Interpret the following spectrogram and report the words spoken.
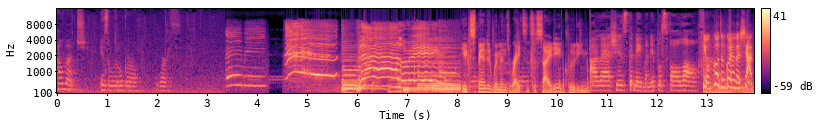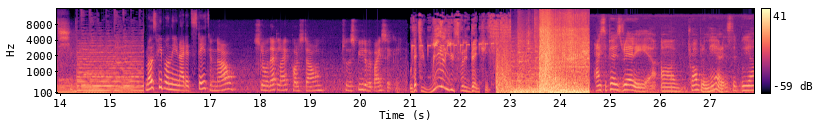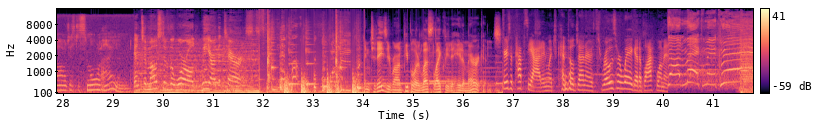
How much is a little girl worth? Amy! Valerie! He expanded women's rights in society, including eyelashes that made my nipples fall off. Most people in the United States can now slow that light pulse down to the speed of a bicycle. Well, that's a really useful invention. I suppose really uh, our problem here is that we are just a small island. And to most of the world, we are the terrorists. In today's Iran, people are less likely to hate Americans. Here's a Pepsi ad in which Kendall Jenner throws her wig at a black woman. That make me crazy.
